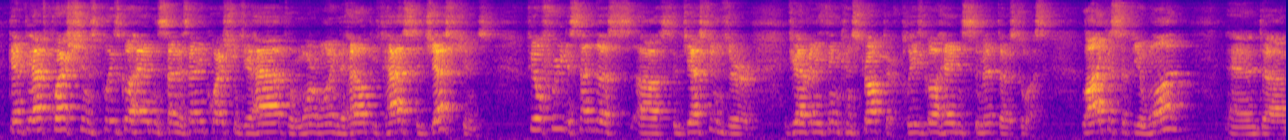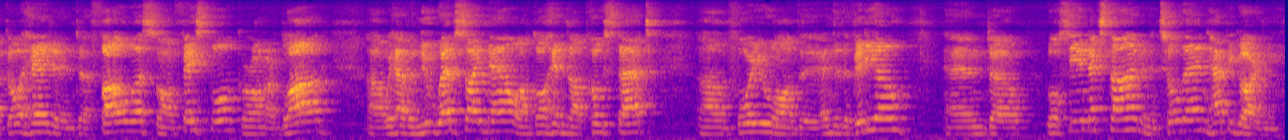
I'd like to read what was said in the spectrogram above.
Again, if you have questions, please go ahead and send us any questions you have. We're more than willing to help. If you have suggestions, feel free to send us uh, suggestions or if you have anything constructive, please go ahead and submit those to us. Like us if you want, and uh, go ahead and uh, follow us on Facebook or on our blog. Uh, we have a new website now. I'll go ahead and I'll post that um, for you on the end of the video. And uh, we'll see you next time. And until then, happy gardening.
